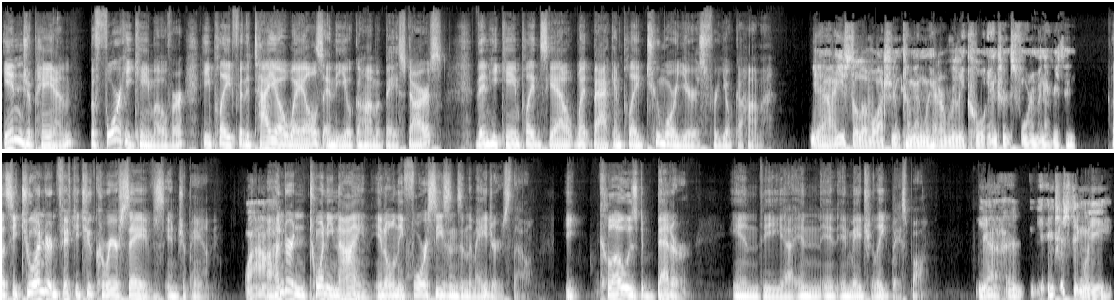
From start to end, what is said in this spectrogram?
In Japan, before he came over, he played for the Taiyo Whales and the Yokohama Bay Stars. Then he came, played in Seattle, went back and played two more years for Yokohama. Yeah, I used to love watching him come in. We had a really cool entrance for him and everything. Let's see, 252 career saves in Japan. Wow. 129 in only four seasons in the majors, though. He closed better in the uh, in, in in Major League Baseball. Yeah. Interestingly,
